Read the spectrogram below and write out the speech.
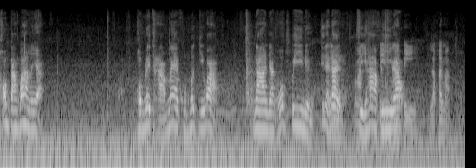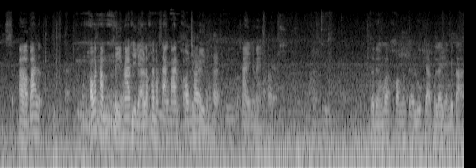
ค่อมกลางบ้านเลยอะผมเลยถามแม่คุณเมื่อกี้ว่า นานยังว่าปีหนึ่งที่ไหนได้ประมาณสี่ห้าปีแล้ว สี่ห้าปีแล้วค่อยมาเอ่อบ้านเขามาทำสี่ห้าปีแล้วแล้วค่อยมาสร้างบ้านครอบอีกใช่ทีหนึงใช่ ใช่ใช่ไหมแสดงว่าคอมตั้งแต่ลูกชายคนแรกยังไม่ตาย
